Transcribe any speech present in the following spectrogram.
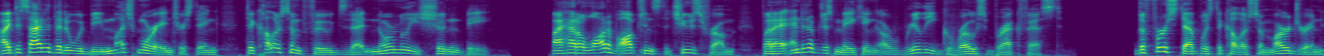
I decided that it would be much more interesting to color some foods that normally shouldn't be. I had a lot of options to choose from, but I ended up just making a really gross breakfast. The first step was to color some margarine,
